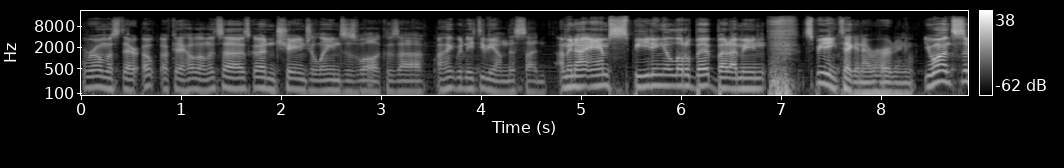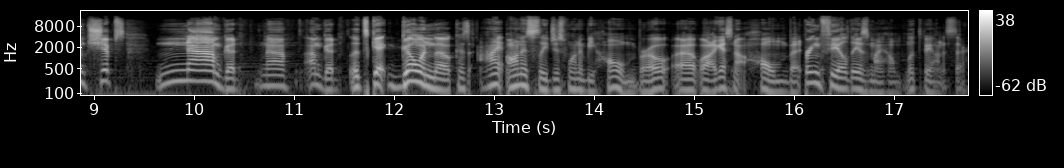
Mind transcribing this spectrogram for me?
We're almost there. Oh, okay, hold on. Let's uh let's go ahead and change lanes as well because uh I think we need to be on this side. I mean, I am speeding a little bit, but I mean, speeding ticket never hurt anyone. You want some chips? Nah, I'm good. Nah, I'm good. Let's get going though, because I honestly just want to be home, bro. Uh, well, I guess not home, but Springfield is my home. Let's be honest there.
